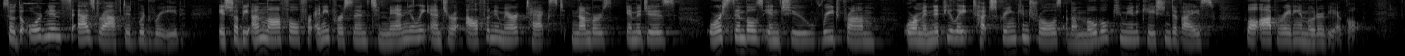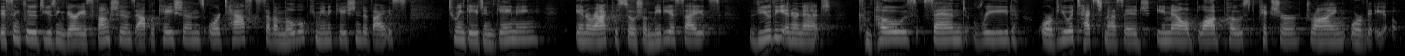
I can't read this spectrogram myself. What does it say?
So the ordinance as drafted would read, "It shall be unlawful for any person to manually enter alphanumeric text, numbers, images, or symbols into, read from, or manipulate touchscreen controls of a mobile communication device while operating a motor vehicle. This includes using various functions, applications, or tasks of a mobile communication device to engage in gaming, interact with social media sites, view the internet, compose, send, read, or view a text message, email, blog post, picture, drawing, or video.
